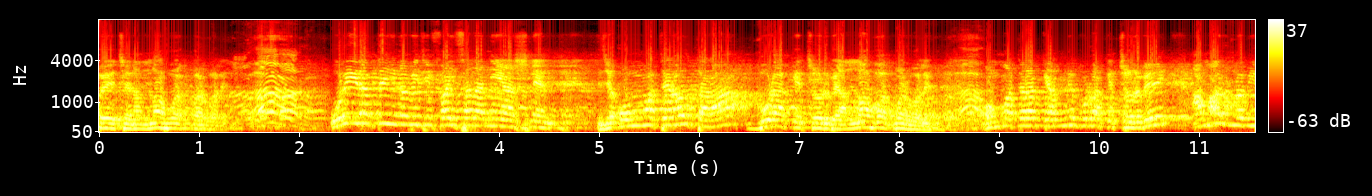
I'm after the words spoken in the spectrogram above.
হয়েছেন, আল্লাহ একবার বলেন। ওই রাতেই নবীজি ফয়সালা নিয়ে আসলেন যে, উম্মতেরাও তারা বুড়াকে চড়বে। আল্লাহ আকবর বলেন। উম্মতেরা কেমনে বুড়াকে চড়বে? আমার নবী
